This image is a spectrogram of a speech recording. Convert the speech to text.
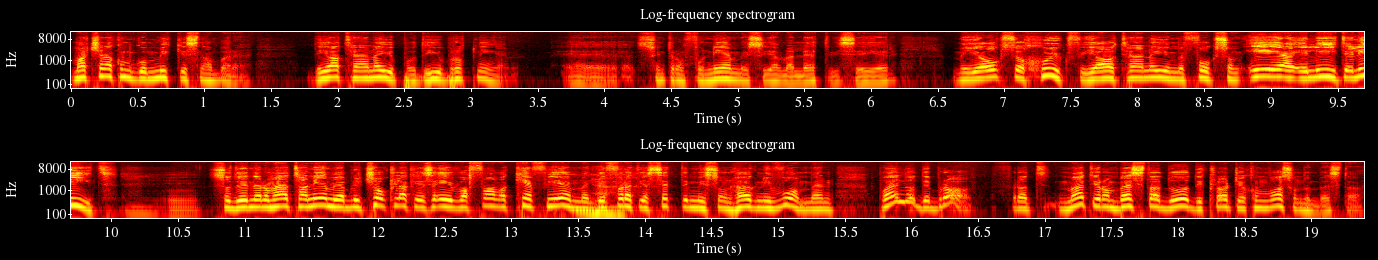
matcherna kommer gå mycket snabbare Det jag tränar ju på, det är ju brottningen eh, så inte de får ner mig så jävla lätt vi säger. Men jag är också sjuk för jag tränar ju med folk som är elit, elit. Mm. Så det är när de här tar ner mig, jag blir tjocklack, jag säger "Ey, vad fan vad keff jag är, men det är för att jag sätter mig i sån hög nivå. Men på ändå, det är bra. För att möter jag de bästa då, det är klart jag kommer vara som de bästa.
